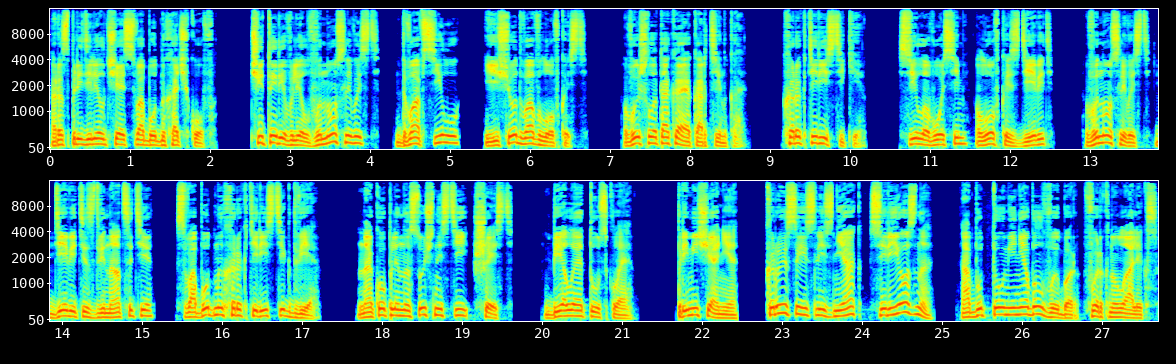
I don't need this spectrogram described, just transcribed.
Распределил часть свободных очков. Четыре влил в выносливость, два в силу, еще два в ловкость. Вышла такая картинка. Характеристики. Сила 8, ловкость 9, выносливость 9 из 12, свободных характеристик 2. Накоплено сущностей 6. Белая тусклая. Примечание. Крыса и слизняк? Серьезно? А будто у меня был выбор, фыркнул Алекс.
